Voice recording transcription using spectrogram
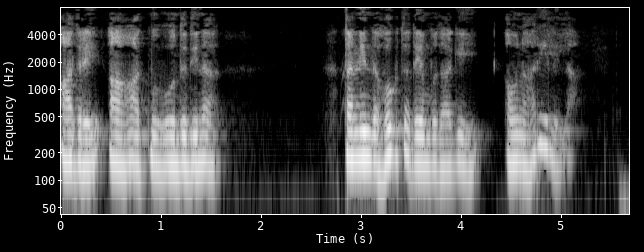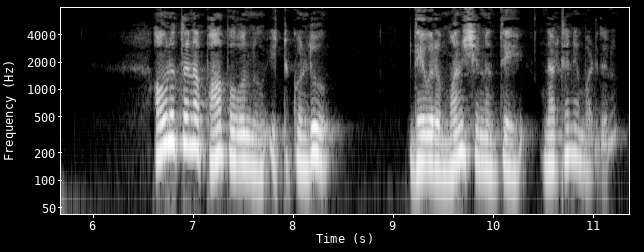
ಆದರೆ ಆ ಆತ್ಮವು ಒಂದು ದಿನ ತನ್ನಿಂದ ಹೋಗುತ್ತದೆ ಎಂಬುದಾಗಿ ಅವನು ಅರಿಯಲಿಲ್ಲ. ಅವನು ತನ್ನ ಪಾಪವನ್ನು ಇಟ್ಟುಕೊಂಡು ದೇವರ ಮನುಷ್ಯನಂತೆ ನಟನೆ ಮಾಡಿದನು.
